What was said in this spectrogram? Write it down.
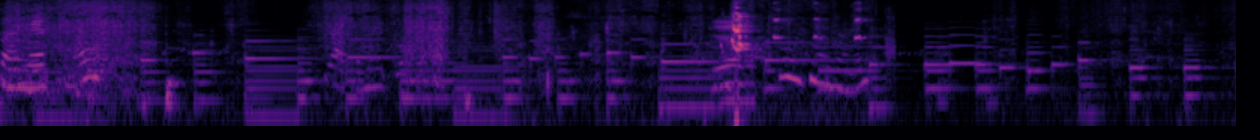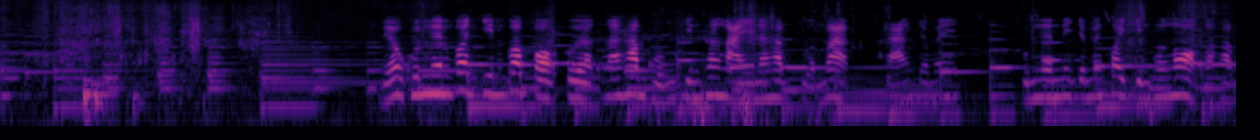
ใส่เม็ด เดี๋ยวคุณเงินก็กินก็ปอกเปลือกนะครับ ผมกินข้างในนะครับ ส่วนมากช้างจะไม่คุณเงินนี่จะไม่ค่อยกินข้างนอกนะครับ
